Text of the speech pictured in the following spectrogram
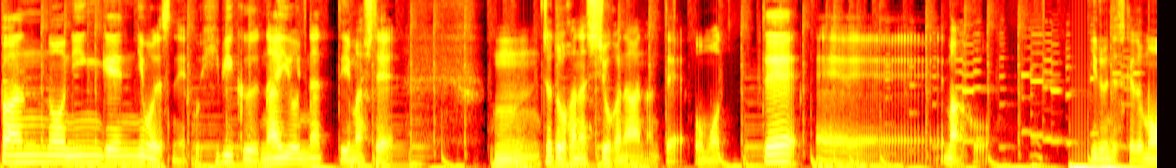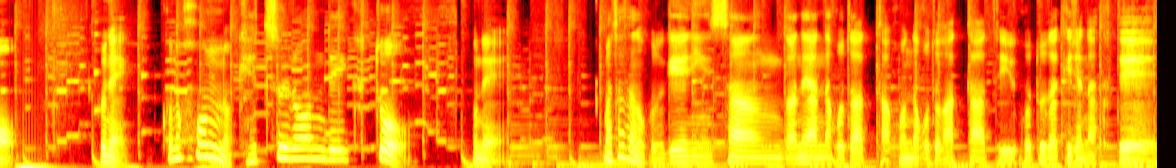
般の人間にもですね、こう響く内容になっていまして、うん、ちょっとお話ししようかななんて思って、えー、まあこう、いるんですけども、これね、この本の結論でいくと、こうね、まあ、ただのこの芸人さんがね、あんなことあった、こんなことがあったっていうことだけじゃなくて、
